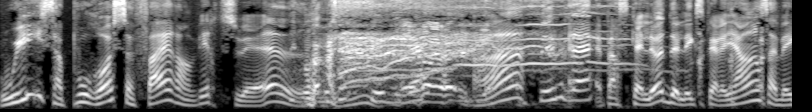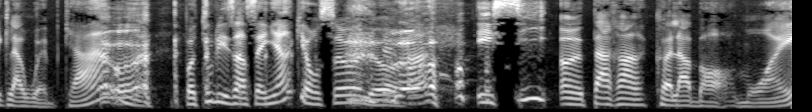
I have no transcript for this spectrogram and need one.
Oui, ça pourra se faire en virtuel. c'est vrai. Hein? C'est vrai. Parce qu'elle a de l'expérience avec la webcam. Pas tous les enseignants qui ont ça, là. Hein? Et si un parent collabore moins,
